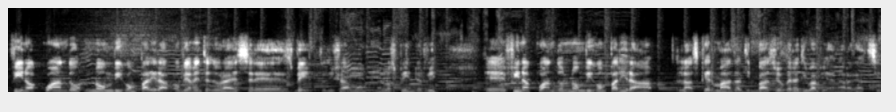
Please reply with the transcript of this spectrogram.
fino a quando non vi comparirà. Ovviamente dovrà essere svelto diciamo nello spingervi eh, fino a quando non vi comparirà la schermata di base operativa piena ragazzi.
